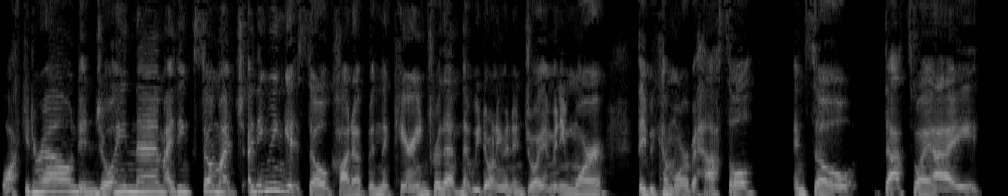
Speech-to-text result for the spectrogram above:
walking around, enjoying them. I think so much, I think we can get so caught up in the caring for them that we don't even enjoy them anymore. They become more of a hassle. And so that's why I,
